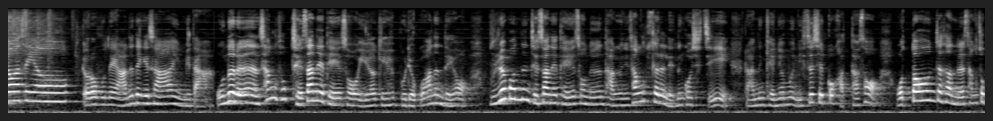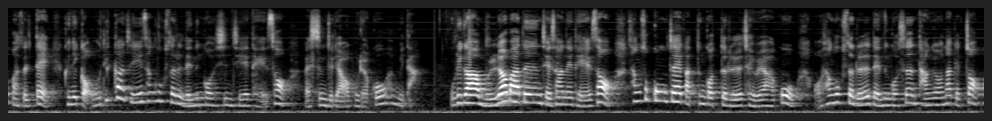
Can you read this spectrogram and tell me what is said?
안녕하세요. 여러분의 아는 애기사입니다. 오늘은 상속 재산에 대해서 이야기해 보려고 하는데요. 물려받는 재산에 대해서는 당연히 상속세를 내는 것이지 라는 개념은 있으실 것 같아서 어떤 재산을 상속받을 때 그러니까 어디까지 상속세를 내는 것인지에 대해서 말씀드려 보려고 합니다. 우리가 물려받은 재산에 대해서 상속공제 같은 것들을 제외하고 어, 상속세를 내는 것은 당연하겠죠.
